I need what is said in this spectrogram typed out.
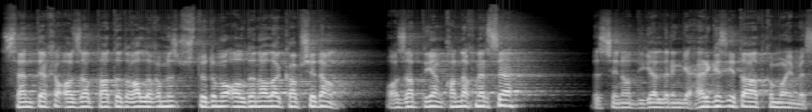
San tehi azob tortadiganligimiz ustidimi oldin ola kopshiding azob degan qandoq narsa? Biz sening deganlaringga hargiz itoat qilmaymiz.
